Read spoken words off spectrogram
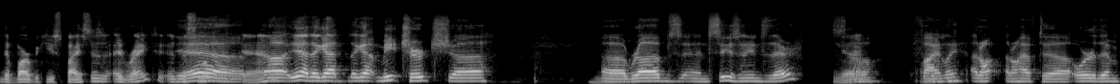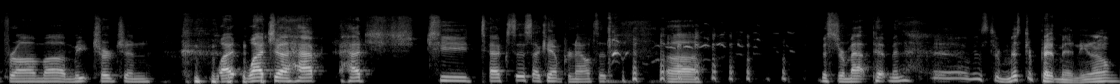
the barbecue spices, eh, right? The yeah, yeah. Uh, yeah. They got they got meat church uh, uh, hmm. rubs and seasonings there. So yeah. finally, I don't I don't have to order them from uh, Meat Church in Waxahachie, Texas. I can't pronounce it. Uh, Mr. Matt Pittman. Yeah, Mr. Mr. Pittman. You know,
